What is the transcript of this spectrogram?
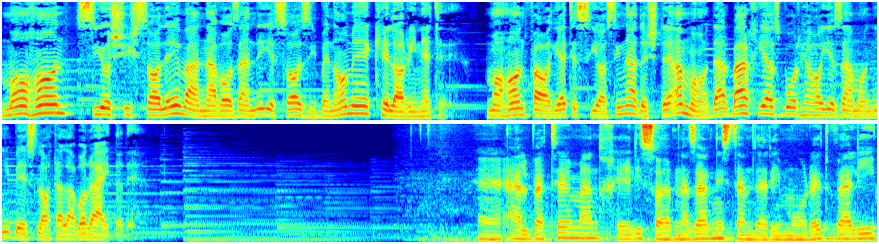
ماهان 36 ساله و نوازنده سازی به نام کلارینته. ماهان فعالیت سیاسی نداشته اما در برخی از بره های زمانی به اصلاح طلبا رأی داده. البته من خیلی صاحب نظر نیستم در این مورد ولی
